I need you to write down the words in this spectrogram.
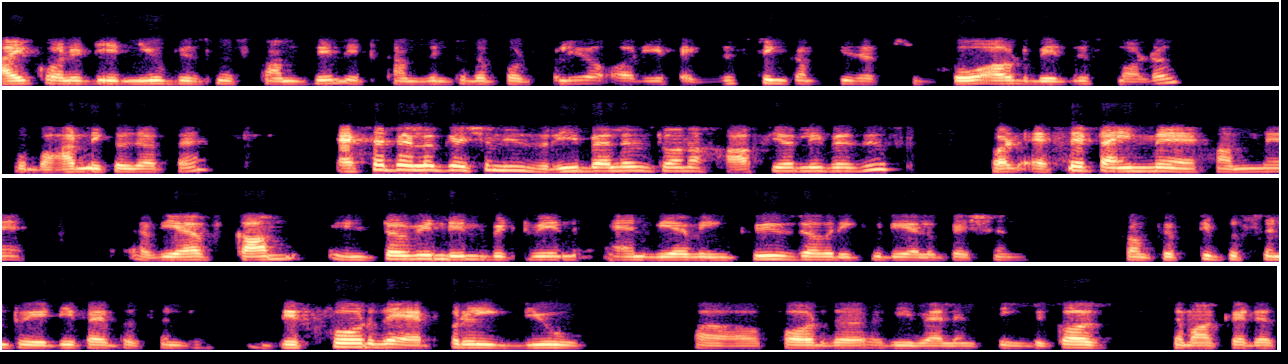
high quality new business comes in it comes into the portfolio or if existing companies have to go out business model तो बाहर निकल जाता है asset allocation is rebalanced on a half yearly basis but ऐसे time में हमने we have come intervened in between and we have increased our equity allocation from 50% to 85% before the April due uh, for the rebalancing because the market has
